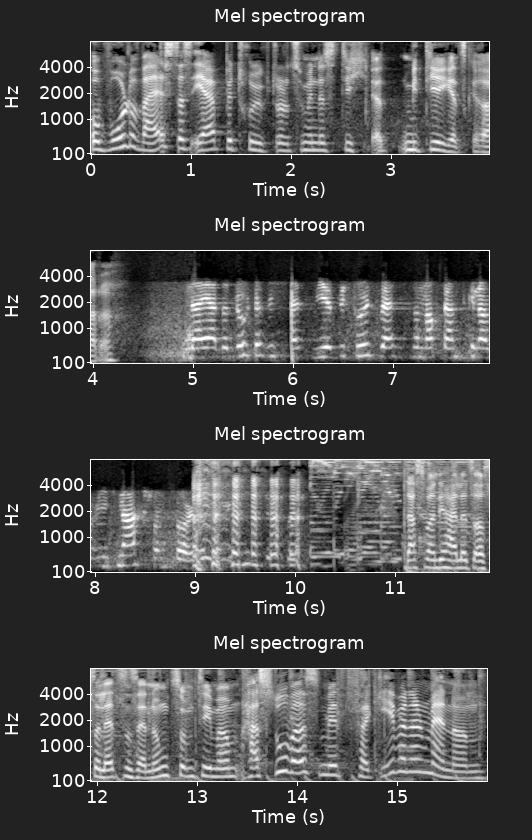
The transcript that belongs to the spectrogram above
Obwohl du weißt, dass er betrügt oder zumindest dich äh, mit dir jetzt gerade. Naja, dadurch, dass ich weiß, wie er betrügt, weiß ich dann auch ganz genau, wie ich nachschauen soll. Das waren die Highlights aus der letzten Sendung zum Thema Hast du was mit vergebenen Männern?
